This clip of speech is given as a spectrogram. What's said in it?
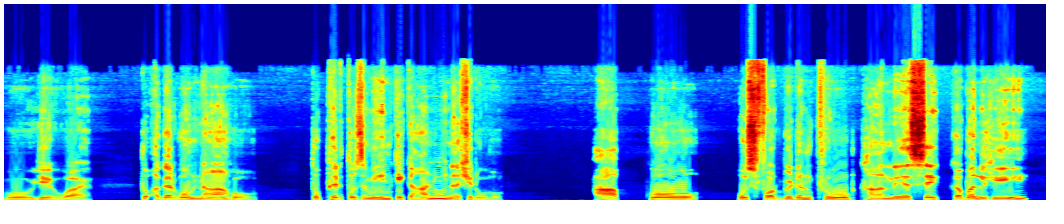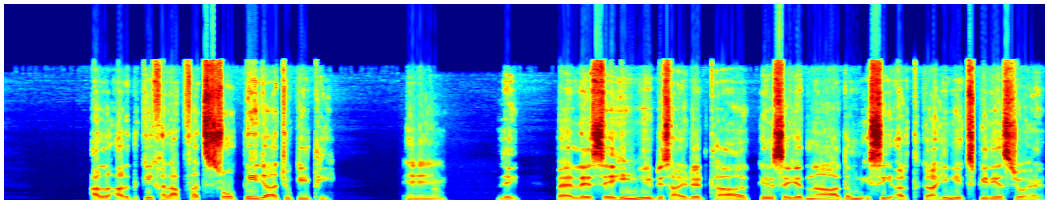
वो ये हुआ है। तो अगर वो ना हो तो फिर तो ज़मीन की कहानी ना शुरू हो। आपको उस फॉरबिडन फ्रूट खाने से कबल ही अल अर्द की खिलाफत सौंपी जा चुकी थी। जी पहले से ही ये डिसाइडेड था कि सैदना आदम इसी अर्थ का ही एक्सपीरियंस जो है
